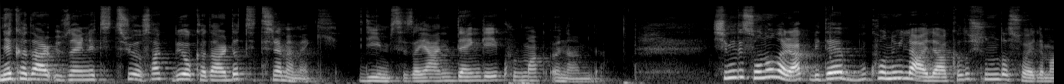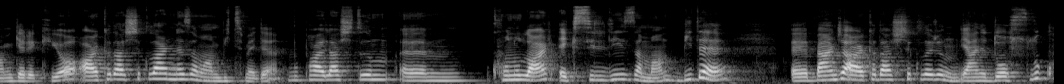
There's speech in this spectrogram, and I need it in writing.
ne kadar üzerine titriyorsak bir o kadar da titrememek diyeyim size. Yani dengeyi kurmak önemli. Şimdi son olarak bir de bu konuyla alakalı şunu da söylemem gerekiyor. Arkadaşlıklar ne zaman bitmeli? Bu paylaştığım e, konular eksildiği zaman bir de e, bence arkadaşlıkların yani dostluk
